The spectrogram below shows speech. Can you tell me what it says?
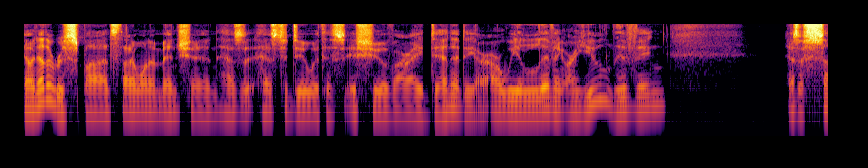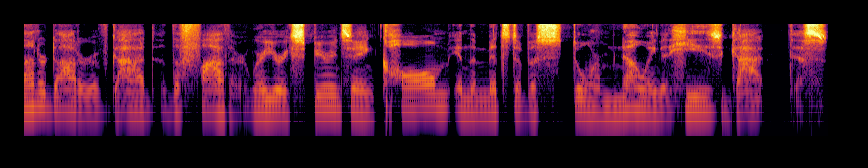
Now, another response that I want to mention has, has to do with this issue of our identity. Are, are we living, are you living as a son or daughter of God the Father, where you're experiencing calm in the midst of a storm, knowing that He's got this?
